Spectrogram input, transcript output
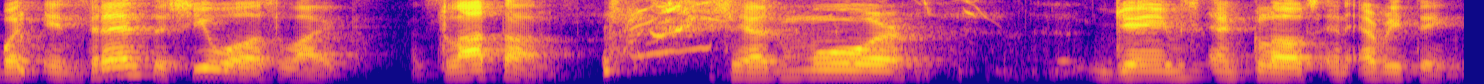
but in Trento, she was like Zlatan. she had more games and clubs and everything.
